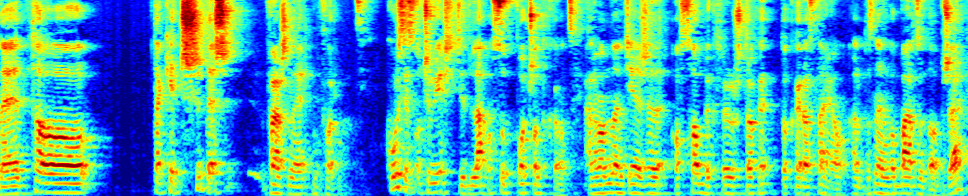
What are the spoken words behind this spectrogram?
e, to takie trzy też ważne informacje. Kurs jest oczywiście dla osób początkujących, ale mam nadzieję, że osoby, które już trochę Dockera znają albo znają go bardzo dobrze,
